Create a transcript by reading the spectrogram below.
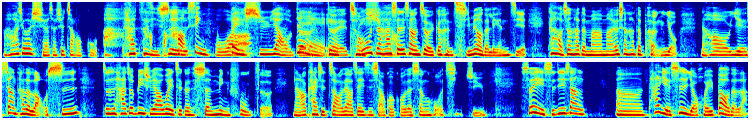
然后他就会学着去照顾啊，他自己是好幸福啊，被需要的。对对，宠物在他身上就有一个很奇妙的连接，他好像他的妈妈，又像他的朋友，然后也像他的老师，就是他就必须要为这个生命负责，然后开始照料这只小狗狗的生活起居。所以实际上。嗯，它也是有回报的啦。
